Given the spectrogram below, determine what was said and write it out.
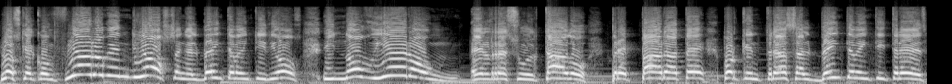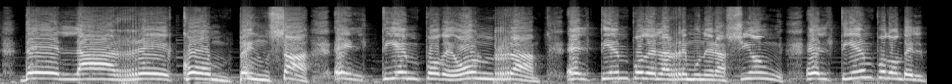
Los que confiaron en Dios en el 2022 y no vieron el resultado, prepárate porque entras al 2023 de la recompensa, el tiempo de honra, el tiempo de la remuneración, el tiempo donde el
